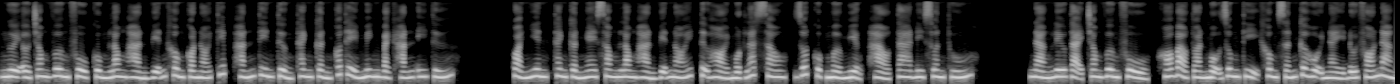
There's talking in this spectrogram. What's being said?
người ở trong vương phủ cùng Long Hàn Viễn không có nói tiếp, hắn tin tưởng Thanh Cần có thể minh bạch hắn ý tứ. Quả nhiên, Thanh Cần nghe xong Long Hàn Viễn nói, tự hỏi một lát sau, rốt cuộc mở miệng, hảo ta đi xuân thú. Nàng lưu tại trong vương phủ, khó bảo toàn mộ dung thị không sấn cơ hội này đối phó nàng,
